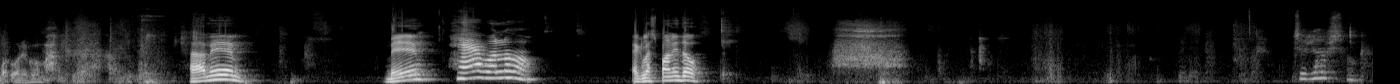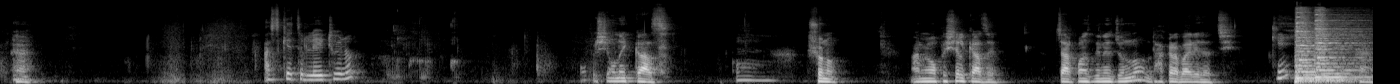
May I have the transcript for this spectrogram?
বাবা হ্যাঁ মেম মেম হ্যাঁ বলো। এক গ্লাস পানি দাও। চলে আসো। হ্যাঁ। আজকে তো লেট হলো। অফিসে অনেক কাজ। শোনো আমি অফিসিয়াল কাজে চার পাঁচ দিনের জন্য ঢাকার বাইরে যাচ্ছি। কি? হ্যাঁ।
